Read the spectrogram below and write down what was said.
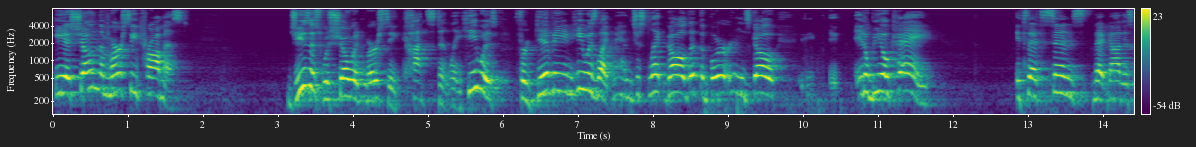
He has shown the mercy promised. Jesus was showing mercy constantly. He was forgiving. He was like, man, just let go, let the burdens go. It'll be okay. It's that sense that God is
